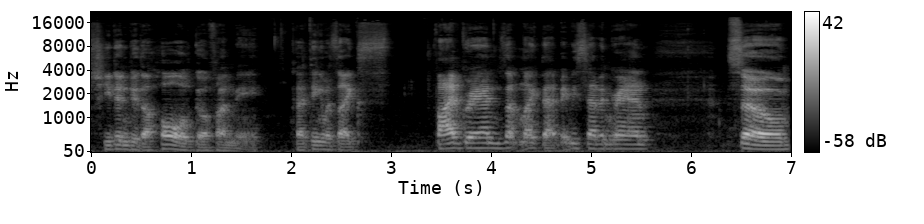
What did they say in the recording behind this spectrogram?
she didn't do the whole GoFundMe. I think it was like five grand, something like that, maybe seven grand. So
